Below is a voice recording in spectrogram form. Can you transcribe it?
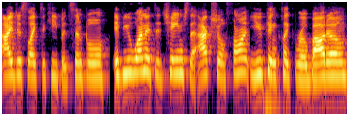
I just like to keep it simple. If you wanted to change the actual font, you can click Roboto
